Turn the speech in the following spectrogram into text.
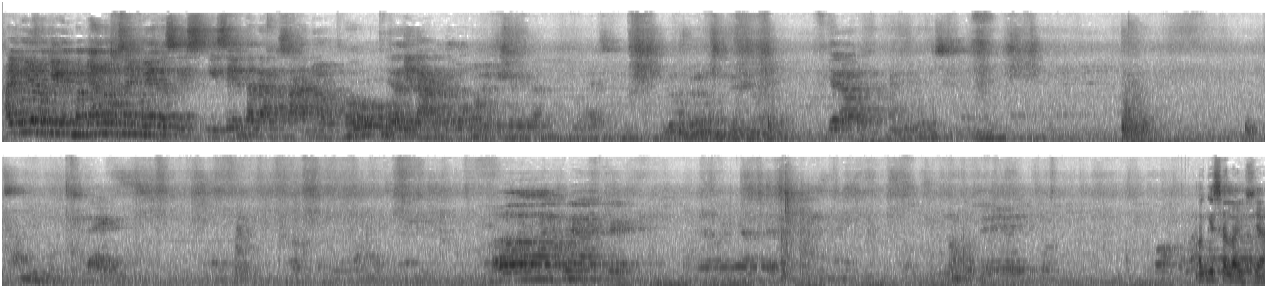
Ay, kuya, maki, maki ano ko sa'yo, kuya, kasi is- isend na lang sa ano. Oo. Yan nila. Ito po, mamimigay na. Yan ako. Oh, ice cream, ice cream. Pag isa lang siya.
